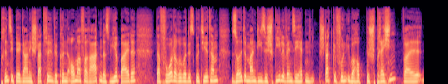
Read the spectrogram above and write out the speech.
prinzipiell gar nicht stattfindet. Wir können auch mal verraten, dass wir beide davor darüber diskutiert haben, sollte man diese Spiele, wenn sie hätten stattgefunden, überhaupt besprechen, weil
